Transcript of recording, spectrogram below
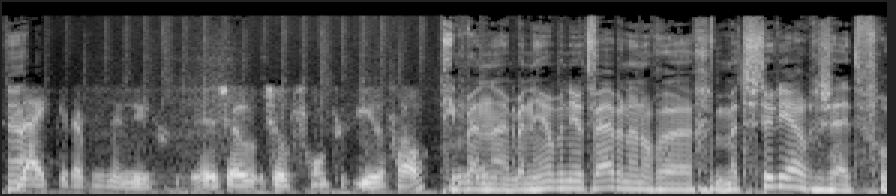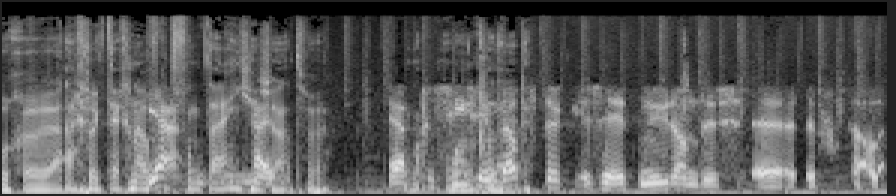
Ja. lijken daar binnen nu. Eh, zo, zo voelt het in ieder geval. Ik ben, eh, ik ben heel benieuwd. We hebben er nog eh, met de studio gezeten vroeger. Eh, eigenlijk tegenover Ja. het fonteintje Ja. zaten we. Ja, precies in dat stuk is het nu dan dus uh, de voetballen.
